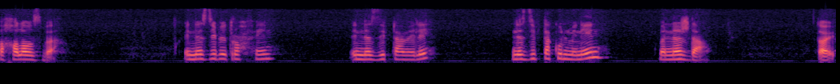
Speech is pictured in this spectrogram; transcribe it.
فخلاص بقى. الناس دي بتروح فين؟ الناس دي بتعمل إيه؟ الناس دي بتاكل منين؟ ملناش دعوة. طيب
